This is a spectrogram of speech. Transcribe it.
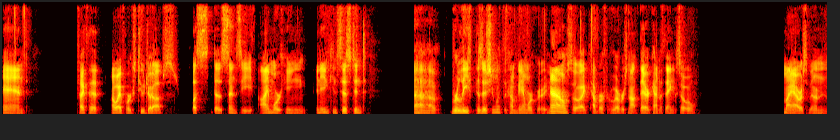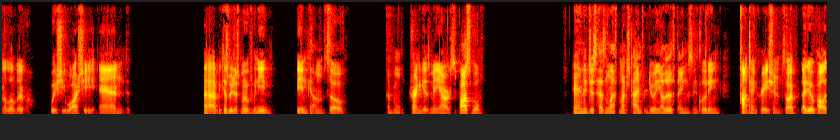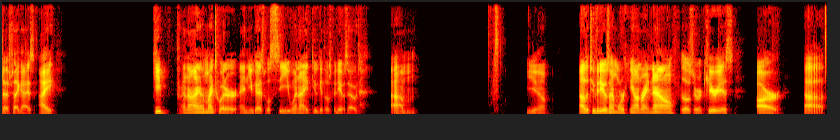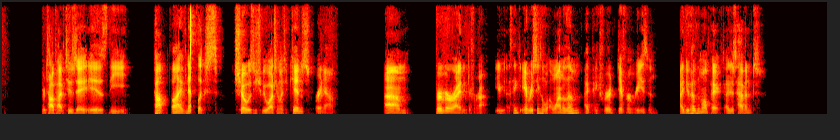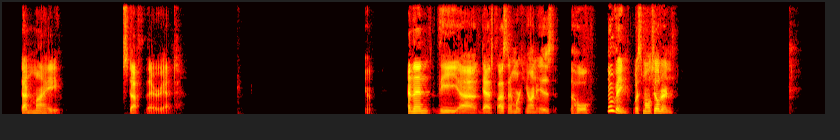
and the fact that my wife works two jobs plus does Scentsy, I'm working an inconsistent uh, relief position with the company I'm working right now, so I cover for whoever's not there, kind of thing. So my hours have been a little bit wishy washy, and uh, because we just moved, we need the income, so I've been trying to get as many hours as possible. And it just hasn't left much time for doing other things, including content creation. So I, I do apologize for that, guys. I keep an eye on my Twitter, and you guys will see when I do get those videos out. Um, yeah. Now, the two videos I'm working on right now, for those who are curious, are uh, for Top 5 Tuesday is the top five Netflix shows you should be watching with your kids right now. Um, for a variety of different. I think every single one of them I picked for a different reason. I do have them all picked. I just haven't done my stuff there yet. Yeah. And then the uh, dad's class that I'm working on is the whole moving with small children.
